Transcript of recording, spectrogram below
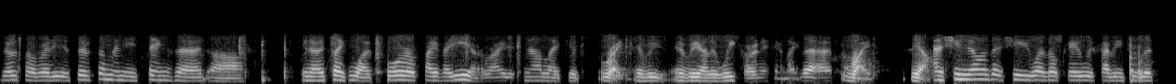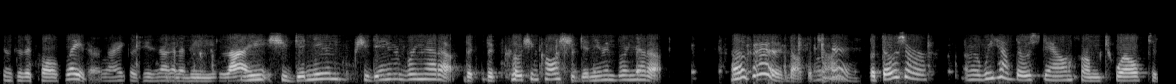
there's already there's so many things that uh, you know, it's like what four or five a year, right? It's not like it's right every every other week or anything like that. right yeah And she knows that she was okay with having to listen to the calls later, right? Because she's not going to be live. we, she didn't even she didn't even bring that up the the coaching call she didn't even bring that up oh, good. about the time. Okay. But those are, I mean, we have those down from 12 to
